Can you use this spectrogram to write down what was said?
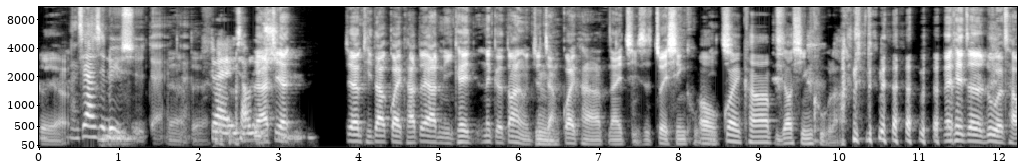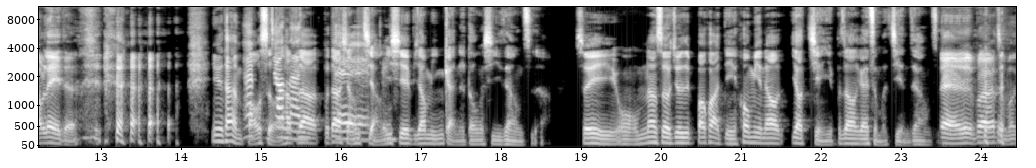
对啊，你现在是律师，对对啊，对。小律对啊，既然师。既然提到怪咖，对啊，你可以那个当然我就讲嗯怪咖那一集是最辛苦哦，怪咖比较辛苦啦，那天真的录的超累的，因为他很保守，他不大不大想对讲一些比较敏感的东西这样子啊。所以，我我们那时候就是包括你后面要要剪，也不知道该怎么剪这样子。对，不知道怎么。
